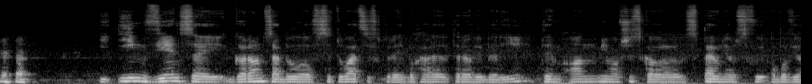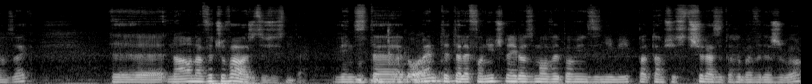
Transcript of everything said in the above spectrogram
I im więcej gorąca było w sytuacji, w której bohaterowie byli, tym on mimo wszystko spełniał swój obowiązek. E, no a ona wyczuwała, że coś jest nie tak. Więc te mhm, momenty telefonicznej rozmowy pomiędzy nimi, tam się z trzy razy to chyba wydarzyło,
